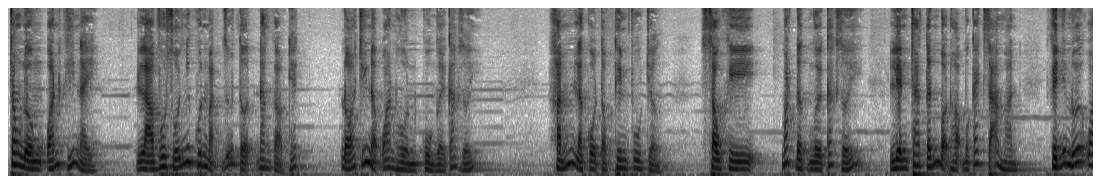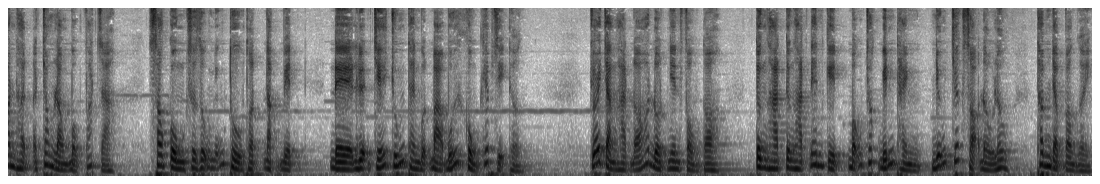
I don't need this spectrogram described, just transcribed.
Trong luồng oán khí này Là vô số những khuôn mặt dữ tợn đang gào thét. Đó chính là oan hồn của người các giới. Hắn là cổ tộc thiên phu trường. Sau khi bắt được người các giới, Liền tra tấn bọn họ một cách dã man, Khiến những nỗi oan hận ở trong lòng bộc phát ra. Sau cùng sử dụng những thủ thuật đặc biệt Để luyện chế chúng thành một bảo bối khủng khiếp dị thường. Chuỗi chẳng hạt đó đột nhiên phồng to Từng hạt từng hạt đen kịt bỗng chốc biến thành những chiếc sọ đầu lâu, Thâm nhập vào người.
